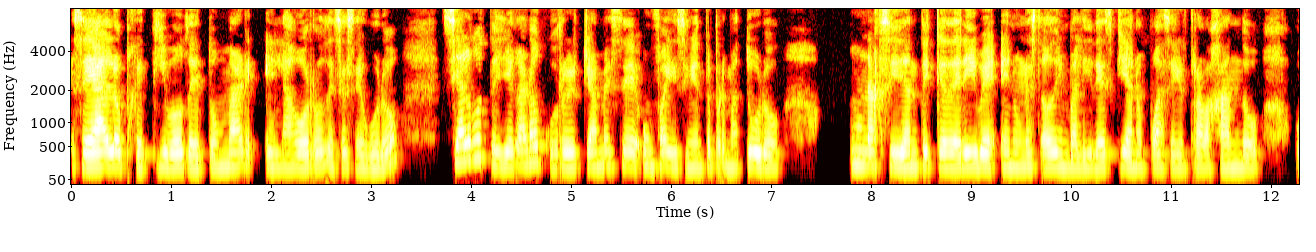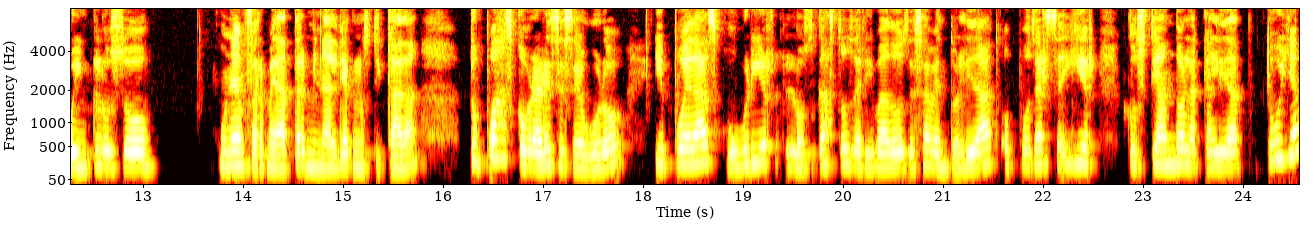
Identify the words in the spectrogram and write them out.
sea el objetivo de tomar el ahorro de ese seguro, si algo te llegara a ocurrir, llámese un fallecimiento prematuro, un accidente que derive en un estado de invalidez que ya no pueda seguir trabajando o incluso una enfermedad terminal diagnosticada, tú puedas cobrar ese seguro y puedas cubrir los gastos derivados de esa eventualidad o poder seguir costeando la calidad tuya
